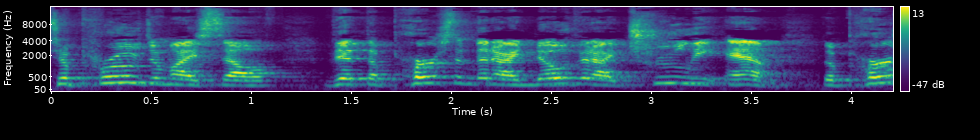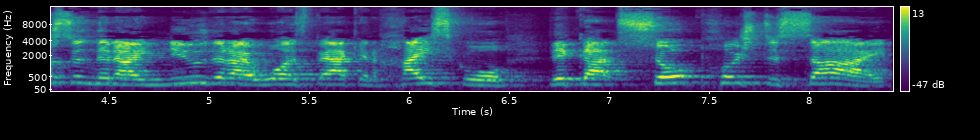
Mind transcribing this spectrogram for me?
to prove to myself that the person that I know that I truly am, the person that I knew that I was back in high school that got so pushed aside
